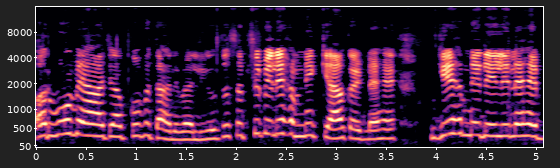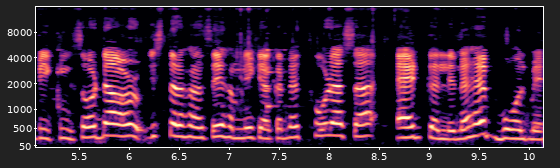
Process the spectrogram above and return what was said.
और वो मैं आज आपको बताने वाली हूँ। तो सबसे पहले हमने क्या करना है? ये हमने ले लेना है बेकिंग सोडा और इस तरह से हमने क्या करना है? थोड़ा सा ऐड कर लेना है बॉल में।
